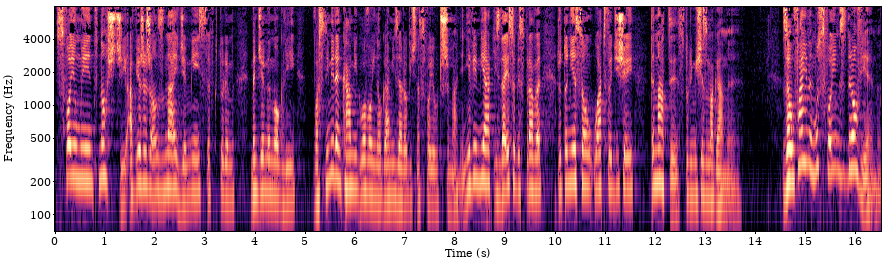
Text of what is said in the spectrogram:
swoje umiejętności, a wierzę, że on znajdzie miejsce, w którym będziemy mogli własnymi rękami, głową i nogami zarobić na swoje utrzymanie. Nie wiem jak i zdaję sobie sprawę, że to nie są łatwe dzisiaj tematy, z którymi się zmagamy. Zaufajmy mu swoim zdrowiem.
